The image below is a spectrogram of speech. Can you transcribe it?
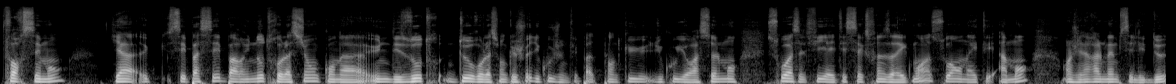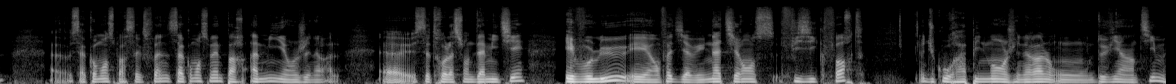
forcément c'est passé par une autre relation qu'on a, une des autres deux relations que je fais. Du coup, je ne fais pas de plan de cul. Du coup, il y aura seulement soit cette fille a été sex friends avec moi, soit on a été amant. En général, même c'est les deux. Euh, ça commence par sex friends, ça commence même par ami en général. Euh, cette relation d'amitié évolue et en fait, il y avait une attirance physique forte. Du coup, rapidement, en général, on devient intime.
